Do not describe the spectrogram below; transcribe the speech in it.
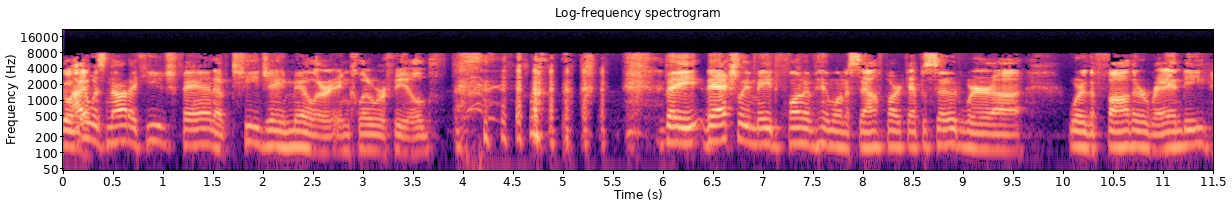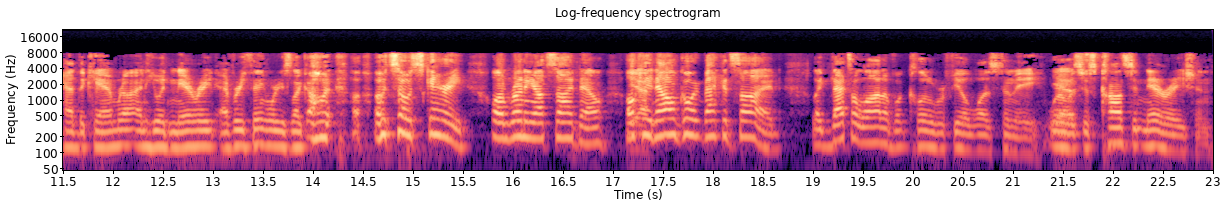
go ahead. I was not a huge fan of T.J. Miller in Cloverfield. They they actually made fun of him on a South Park episode where uh, where the father Randy had the camera and he would narrate everything. Where he's like, "Oh, it, oh, it's so scary. Oh, I'm running outside now. Okay, Yeah. now I'm going back inside." Like that's a lot of what Cloverfield was to me, where it was just constant narration,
